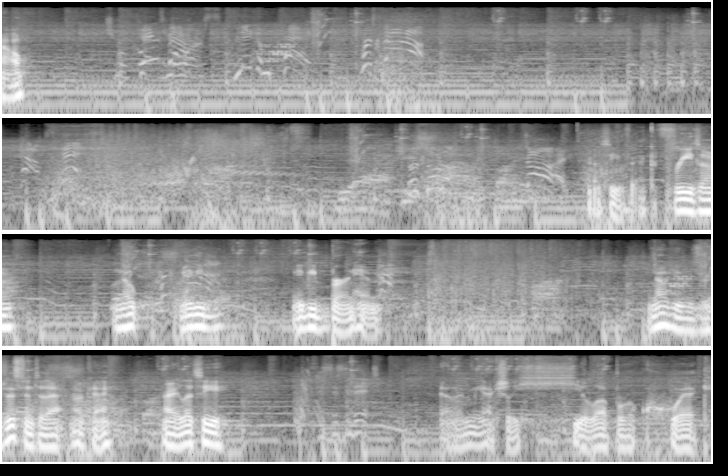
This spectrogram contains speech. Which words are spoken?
Ow. Let's see if I could freeze him. Nope. Maybe, maybe burn him. No, he was resistant to that. Okay. All right. Let's see. Yeah, let me actually heal up real quick.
